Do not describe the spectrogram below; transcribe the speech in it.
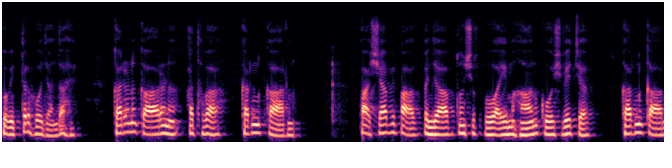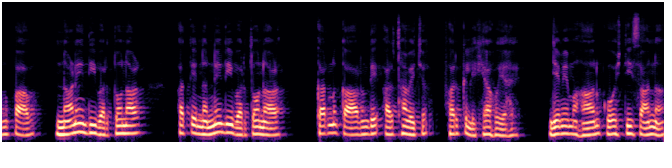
ਪਵਿੱਤਰ ਹੋ ਜਾਂਦਾ ਹੈ। ਕਰਨ ਕਾਰਨ ਅਥਵਾ ਕਰਨ ਕਾਰਨ। ਭਾਸ਼ਾ ਵਿਭਾਗ ਪੰਜਾਬ ਤੋਂ ਛਪਵਾਏ ਮਹਾਨ ਕੋਸ਼ ਵਿੱਚ ਕਰਨ ਕਾਰਨ ਭਾਵ ਨਾਣੇ ਦੀ ਵਰਤੋਂ ਨਾਲ ਅਤੇ ਨੰਨੇ ਦੀ ਵਰਤੋਂ ਨਾਲ ਕਰਨ ਕਾਰਨ ਦੇ ਅਰਥਾਂ ਵਿੱਚ ਫ਼ਰਕ ਲਿਖਿਆ ਹੋਇਆ ਹੈ। ਜਿਵੇਂ ਮਹਾਨ ਕੋਸ਼ ਦੀ ਸਨ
